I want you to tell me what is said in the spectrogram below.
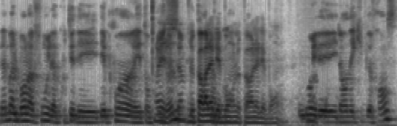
Même Alban Lafont, il a coûté des, points étant plus jeune. Le parallèle est bon, le parallèle est bon. Il est, il est en équipe de France.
